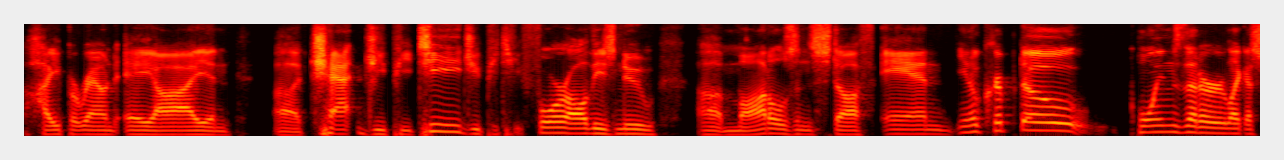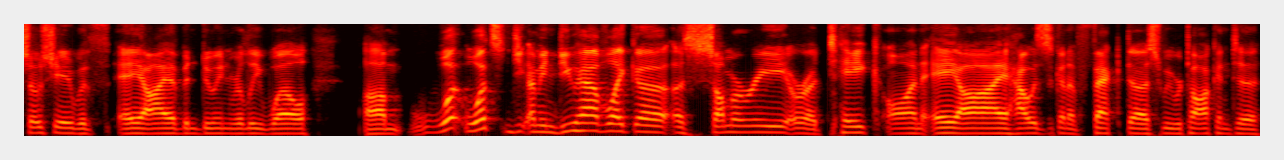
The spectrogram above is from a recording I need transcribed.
hype around AI and uh, Chat GPT, GPT four, all these new uh, models and stuff. And you know, crypto coins that are like associated with AI have been doing really well. Um, what what's do I mean, do you have like a, a summary or a take on AI? How is it going to affect us? We were talking to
